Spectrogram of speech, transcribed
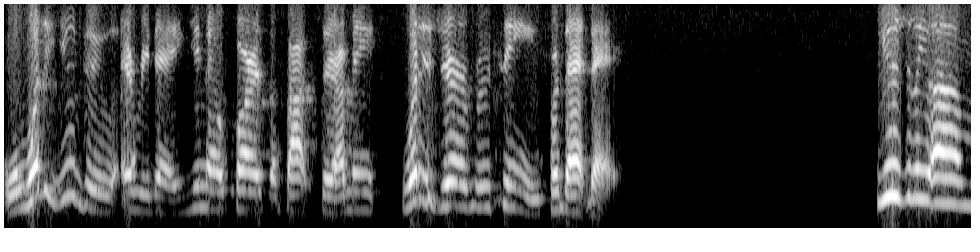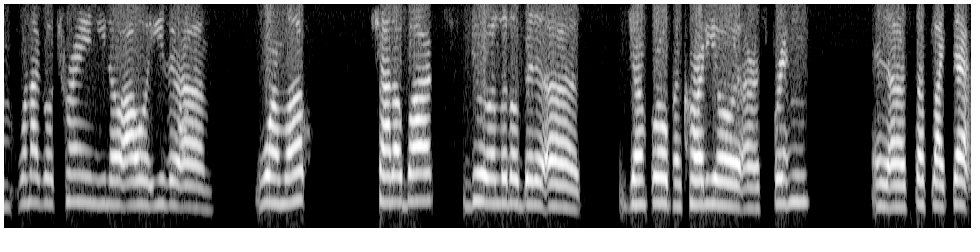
what do you do every day? You know, as far as a boxer, I mean, what is your routine for that day? usually um when I go train, you know, I will either um warm up, shadow box, do a little bit of uh jump rope and cardio or sprinting and uh stuff like that.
